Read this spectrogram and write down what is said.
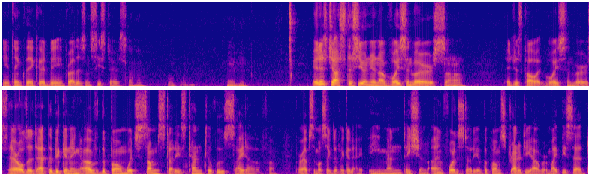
you think they could be brothers and sisters? Mm-hmm. It is just this union of voice and verse. Uh-huh they just call it voice and verse, heralded at the beginning of the poem, which some studies tend to lose sight of. Perhaps the most significant emendation for the study of the poem's strategy, however, might be said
